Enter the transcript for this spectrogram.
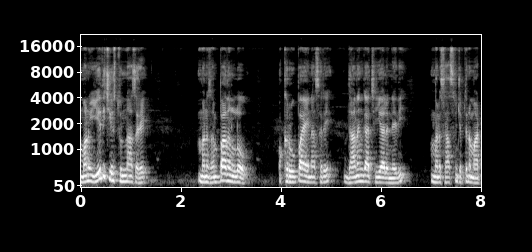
మనం ఏది చేస్తున్నా సరే మన సంపాదనలో ఒక్క రూపాయి అయినా సరే దానంగా చేయాలనేది మన శాస్త్రం చెప్తున్న మాట.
